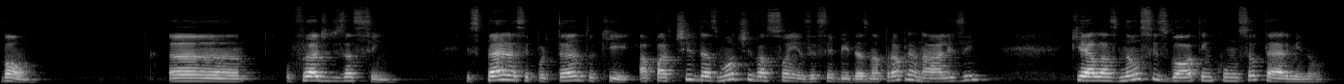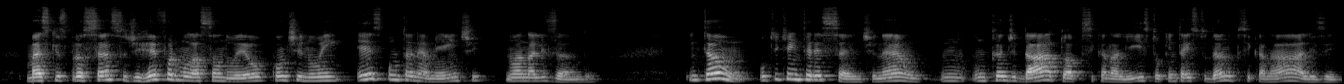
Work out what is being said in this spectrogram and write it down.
Bom, uh, o Freud diz assim: espera-se, portanto, que, a partir das motivações recebidas na própria análise, que elas não se esgotem com o seu término, mas que os processos de reformulação do eu continuem espontaneamente no analisando. Então, o que, é interessante? Né? Um, um, um candidato a psicanalista, ou quem está estudando psicanálise,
